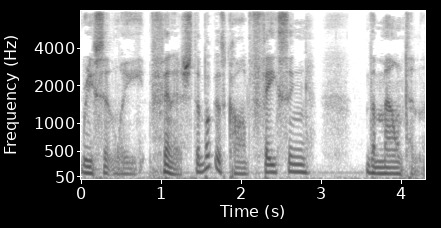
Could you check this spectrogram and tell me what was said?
recently finished. The book is called Facing the Mountain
